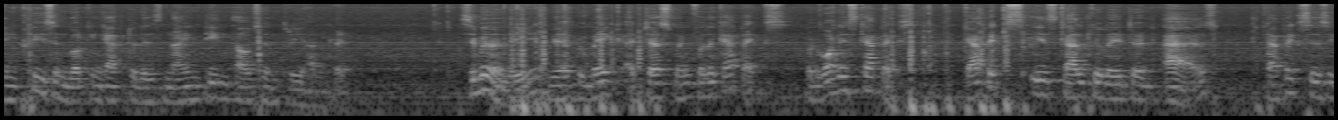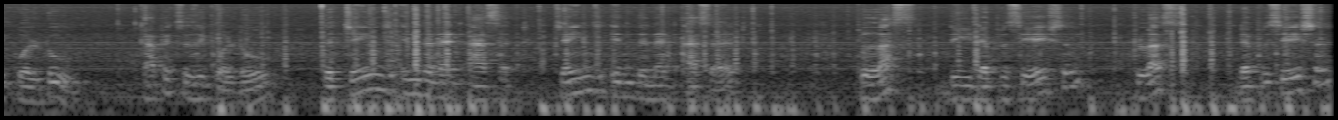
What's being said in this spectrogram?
increase in working capital is 19,300 similarly we have to make adjustment for the capex. But what is capex capex is calculated as capex is equal to capex is equal to the change in the net asset change in the net asset plus the depreciation plus depreciation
